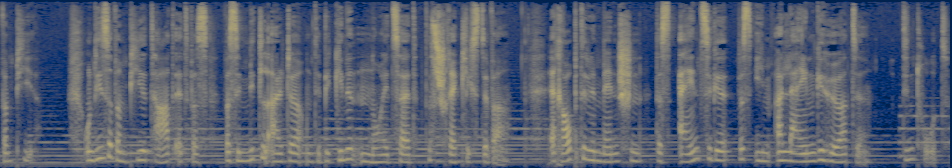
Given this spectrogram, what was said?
Vampir. Und dieser Vampir tat etwas, was im Mittelalter und der beginnenden Neuzeit das Schrecklichste war. Er raubte den Menschen das Einzige, was ihm allein gehörte, den Tod.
